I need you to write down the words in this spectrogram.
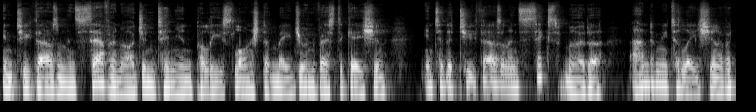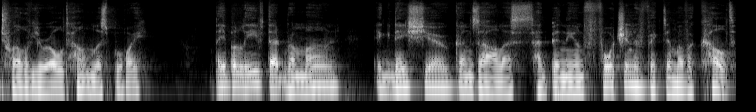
In 2007, Argentinian police launched a major investigation into the 2006 murder and mutilation of a 12 year old homeless boy. They believed that Ramon Ignacio Gonzalez had been the unfortunate victim of a cult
